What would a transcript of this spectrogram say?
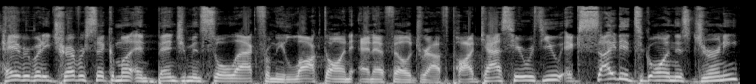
Hey everybody, Trevor Sikkema and Benjamin Solak from the Locked On NFL Draft Podcast here with you. Excited to go on this journey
